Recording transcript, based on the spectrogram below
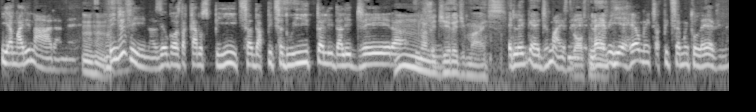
e a Marinara, né? Uhum. Bem divinas. Eu gosto da Caros Pizza, da pizza do Italy, da Leggera. Hum, a Leggera é demais. É, é demais, né? Gosto leve, e é, realmente a pizza é muito leve, né?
